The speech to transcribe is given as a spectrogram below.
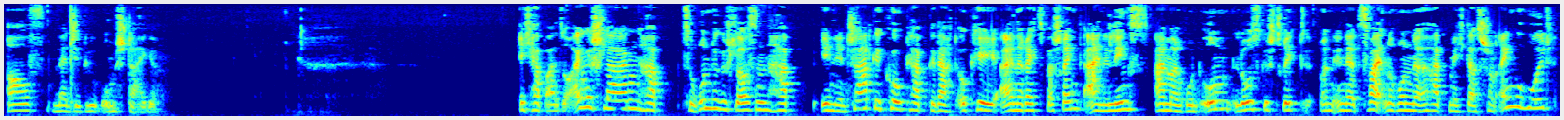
auf Magic Loop umsteige. Ich habe also eingeschlagen, habe zur Runde geschlossen, habe in den Chart geguckt, habe gedacht, okay, eine rechts verschränkt, eine links, einmal rundum, losgestrickt und in der zweiten Runde hat mich das schon eingeholt.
